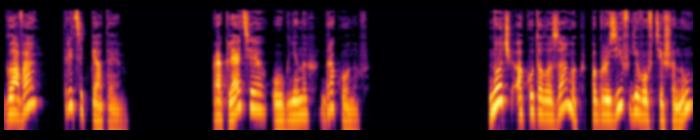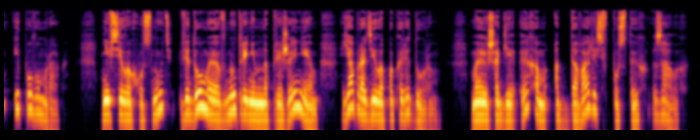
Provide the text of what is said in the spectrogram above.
Глава 35. Проклятие огненных драконов. Ночь окутала замок, погрузив его в тишину и полумрак. Не в силах уснуть, ведомая внутренним напряжением, я бродила по коридорам. Мои шаги эхом отдавались в пустых залах.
